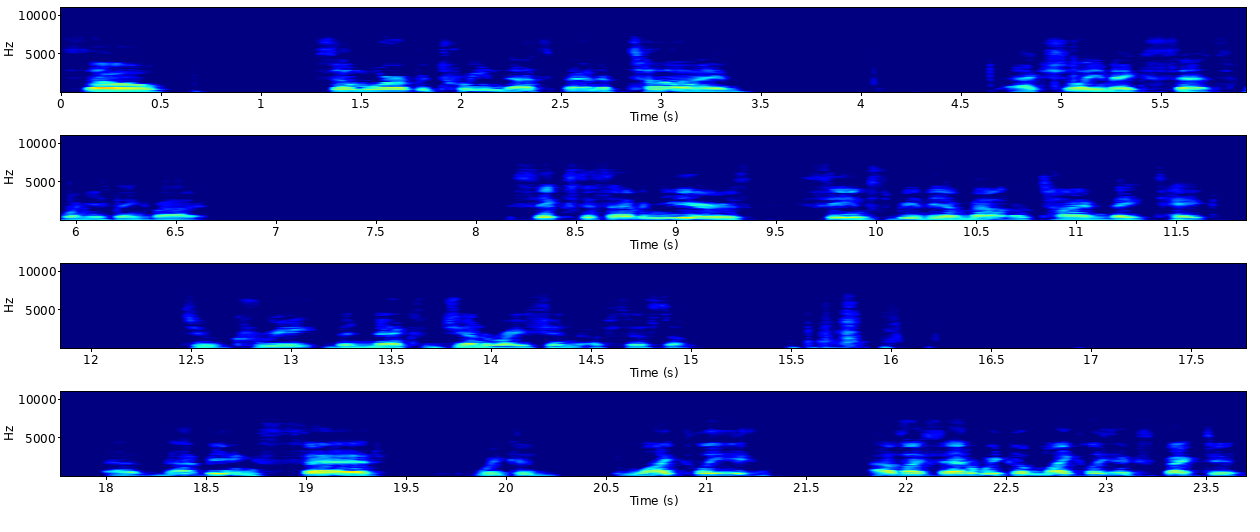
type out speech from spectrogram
So somewhere between that span of time actually makes sense when you think about it. Six to seven years seems to be the amount of time they take to create the next generation of system. Uh, that being said, we could likely, as I said, we could likely expect it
